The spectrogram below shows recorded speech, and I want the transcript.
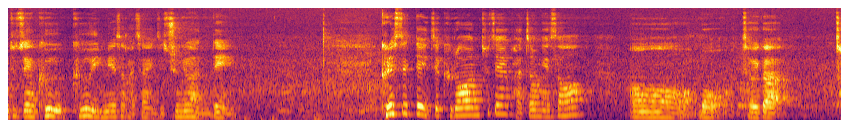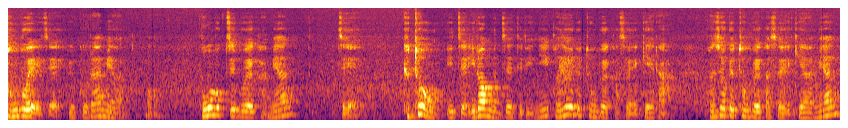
투쟁 그, 그 의미에서 가장 이제 중요한데 그랬을 때 이제 그런 투쟁 과정에서 어 뭐 저희가 정부에 이제 요구를 하면 뭐 보건복지부에 가면 이제 교통 이제 이런 문제들이니 건설교통부에 가서 얘기해라. 건설교통부에 가서 얘기하면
